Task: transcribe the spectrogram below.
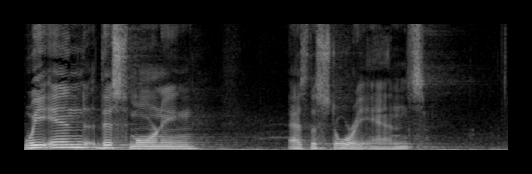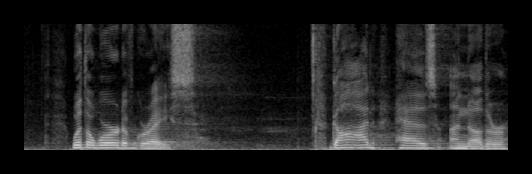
We end this morning, as the story ends, with a word of grace. God has another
